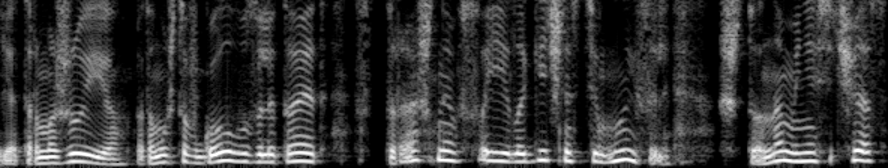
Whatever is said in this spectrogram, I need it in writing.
Я торможу ее, потому что в голову залетает страшная в своей логичности мысль, что она меня сейчас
